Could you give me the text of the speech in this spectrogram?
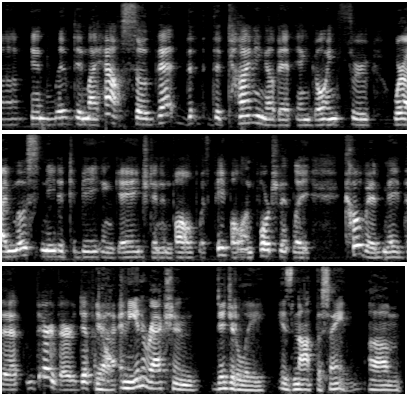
uh, and lived in my house. So that the, the timing of it and going through where I most needed to be engaged and involved with people, unfortunately, COVID made that very, very difficult. Yeah, and the interaction digitally is not the same. Um,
